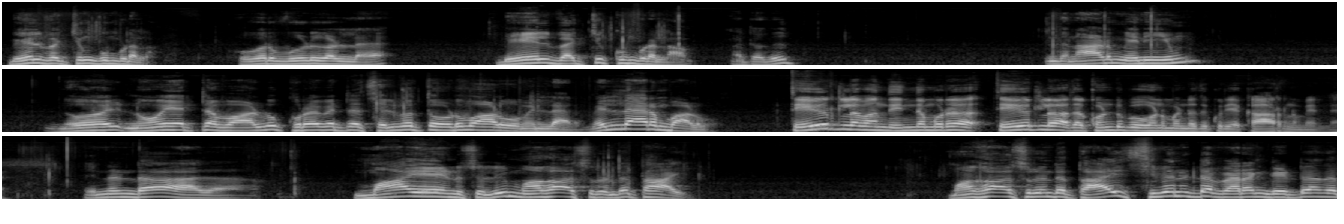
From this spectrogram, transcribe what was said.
வேல் வச்சும் கும்பிடலாம். ஒவ்வொரு வீடுகளில் வேல் வச்சு கும்பிடலாம். மற்றது இந்த நாடும் இனியும் நோய் நோயற்ற வாழ்வு குறைவற்ற செல்வத்தோடு வாழ்வோம் எல்லாரும். எல்லாரும் வாழ்வோம். தேர்ல வந்து இந்த முறை தேர்ல அதை கொண்டு போகணும்ன்றதுக்குரிய காரணம் என்ன? என்னண்டா மாயேன்னு சொல்லி மகாசுரன்ற தாய். மகாசுரன்ற தாய் சிவன்கிட்ட வரம் கேட்டு அந்த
